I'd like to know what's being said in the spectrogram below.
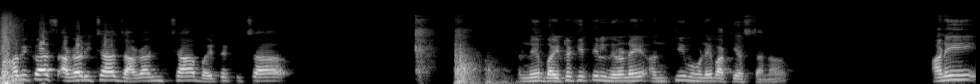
महाविकास आघाडीच्या जागांच्या बैठकीचा ने- बैठकीतील निर्णय अंतिम होणे बाकी असताना आणि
